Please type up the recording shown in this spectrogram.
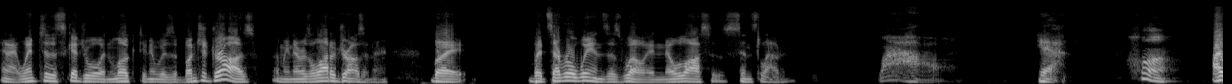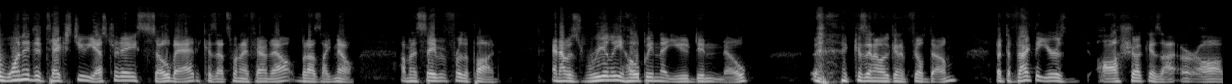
And I went to the schedule and looked, and it was a bunch of draws. I mean, there was a lot of draws in there, but but several wins as well, and no losses since Loudoun. Wow. Yeah, Huh. I wanted to text you yesterday so bad because that's when I found out, but I was like, "No, I'm going to save it for the pod." And I was really hoping that you didn't know, because then I was going to feel dumb. But the fact that you're as awestruck as I or awe,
